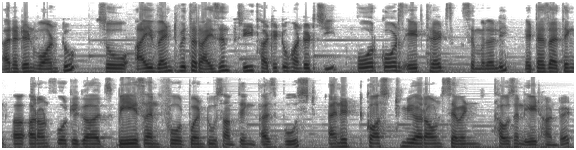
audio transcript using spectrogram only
and I didn't want to. So I went with a Ryzen 3 3200G, four cores, eight threads. Similarly, it has I think uh, around 4 gigahertz base and 4.2 something as boost, and it cost me around 7,800.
